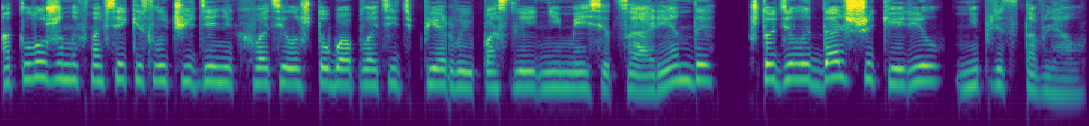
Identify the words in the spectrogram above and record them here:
Отложенных на всякий случай денег хватило, чтобы оплатить первые и последние месяцы аренды, что делать дальше Кирилл не представлял.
